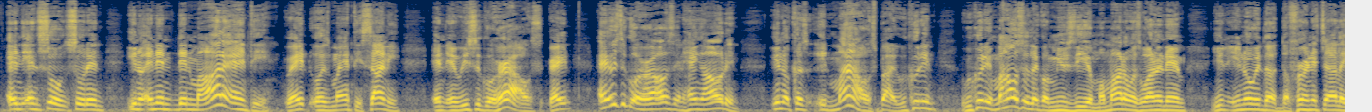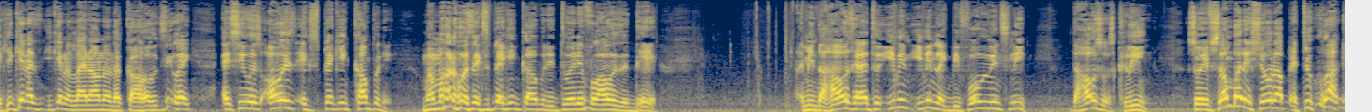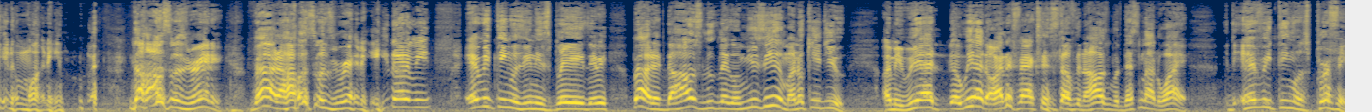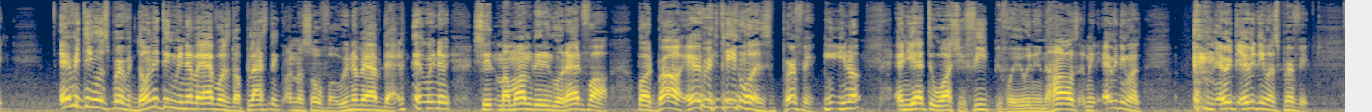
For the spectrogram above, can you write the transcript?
and and so so then you know, and then then my other auntie, right, was my auntie Sunny, and and we used to go to her house, right, and we used to go to her house and hang out and you know, cause in my house, bro, we couldn't, we couldn't, my house was like a museum. My mother was one of them, you, you know, with the, the furniture, like you cannot, you cannot lie down on the couch. Like, and she was always expecting company. My mother was expecting company 24 hours a day. I mean, the house had to, even, even like before we went sleep, the house was clean. So if somebody showed up at 2 o'clock in the morning, the house was ready. Bro, the house was ready. You know what I mean? Everything was in its place. Every, bro, the, the house looked like a museum. I don't kid you. I mean, we had uh, we had artifacts and stuff in the house, but that's not why. Everything was perfect. Everything was perfect. The only thing we never have was the plastic on the sofa. We never have that. we never, shit, my mom didn't go that far. But bro, everything was perfect, you know. And you had to wash your feet before you went in the house. I mean, everything was, everything, everything was perfect.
